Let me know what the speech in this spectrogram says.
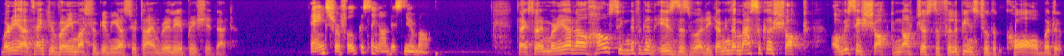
Maria, thank you very much for giving us your time. Really appreciate that. Thanks for focusing on this, Nirmal. Thanks, Maria. Now, how significant is this verdict? I mean, the massacre shocked obviously shocked not just the Philippines to the core, but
